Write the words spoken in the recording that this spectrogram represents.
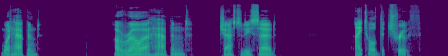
What happened? Aroa happened, Chastity said. I told the truth.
